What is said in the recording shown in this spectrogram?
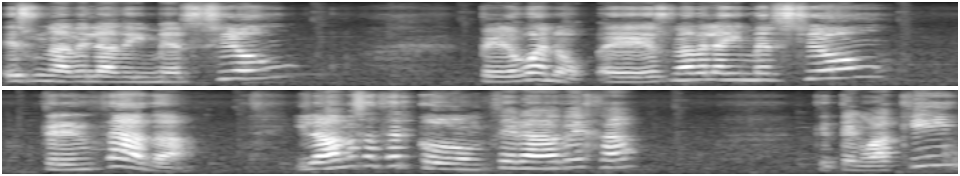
Es una vela de inmersión, pero bueno, eh, es una vela de inmersión trenzada. Y la vamos a hacer con cera de abeja, que tengo aquí,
